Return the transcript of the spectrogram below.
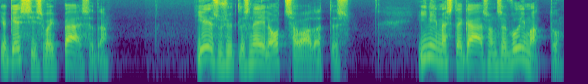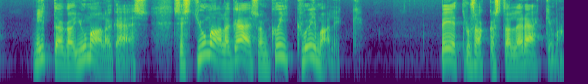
ja kes siis võib pääseda? Jeesus ütles neile otsa vaadates inimeste käes on see võimatu, mitte aga Jumala käes, sest Jumala käes on kõik võimalik. Peetrus hakkas talle rääkima.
